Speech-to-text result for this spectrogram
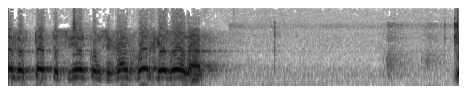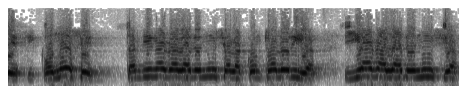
el respeto, señor concejal Jorge Rodas, que si conoce, también haga la denuncia a la Contraloría y haga la denuncia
